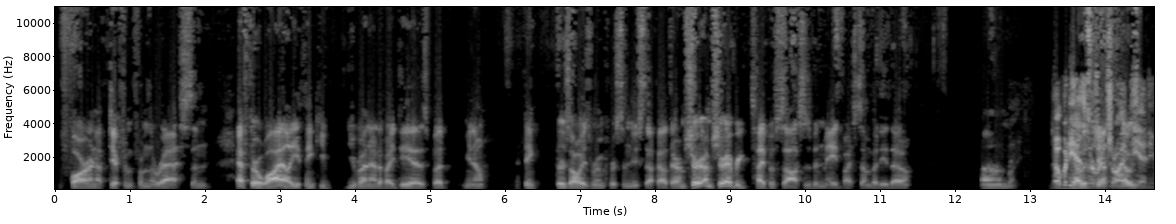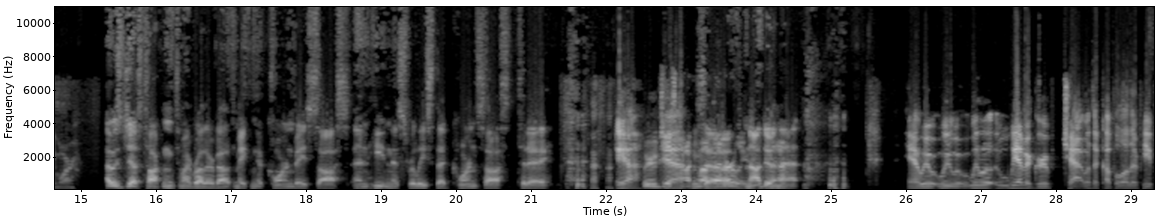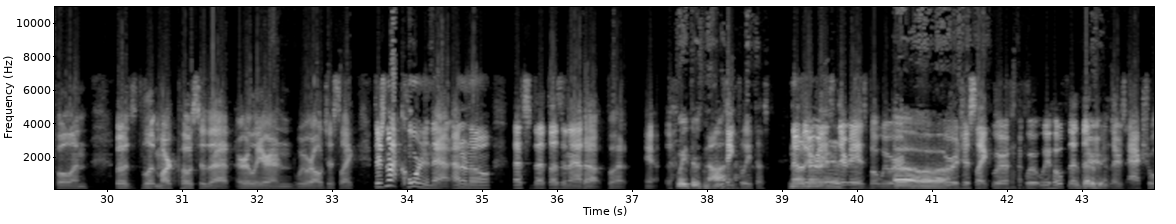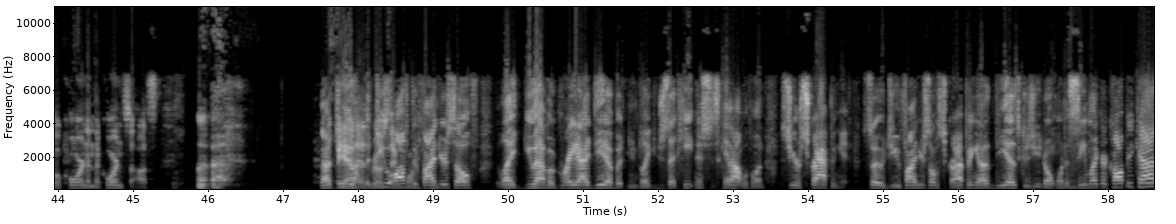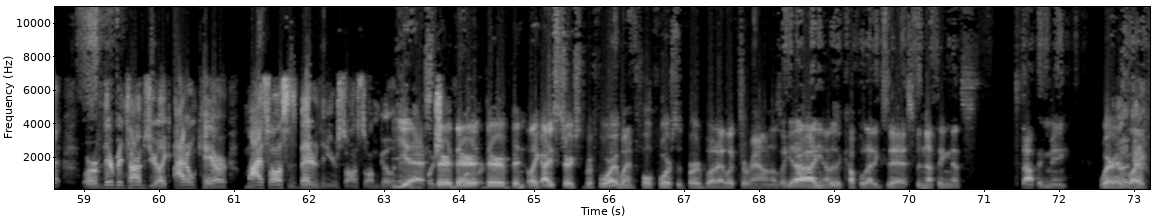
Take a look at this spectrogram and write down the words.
far enough different from the rest. And after a while you think you you run out of ideas, but you know, I think there's always room for some new stuff out there. I'm sure I'm sure every type of sauce has been made by somebody though. Um Right. Nobody has was an just- original was- idea anymore. I was just talking to my brother about making a corn based sauce, and Heatonist released that corn sauce today. Yeah, We were just yeah. talking about that earlier. Not doing Yeah. that. Yeah, we we we we have a group chat with a couple other people, and it was Mark posted that earlier, and we were all just like, "There's not corn in that. I don't know. That's that doesn't add up." But yeah, Wait, there's not. thankfully it does. No, No, there there is, is. there is, but we were oh, oh, oh. we oh. were just like we're, we're we hope that there, there's actual corn in the corn sauce. Uh, Now, do yeah, you do you often corn. find yourself like you have a great idea, but you, like you just said, Heatonist just came out with one, so you're scrapping it. So do you find yourself scrapping ideas because you don't want to seem like a copycat, or have there been times you're like, I don't care, my sauce is better than your sauce, so I'm going. I'm yes, pushing there, there, forward." there have been like I searched before I went full force with bird blood. I looked around. I was like, yeah, you know, there's a couple that exist, but nothing that's stopping me. Whereas, Okay. like,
